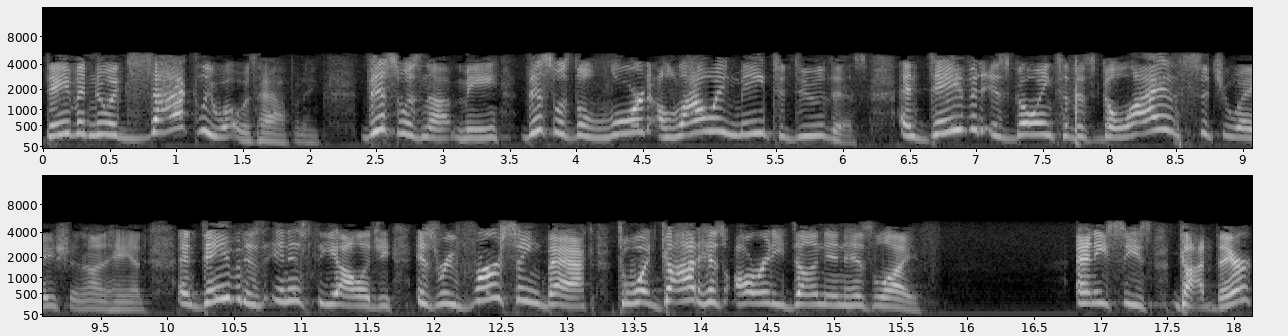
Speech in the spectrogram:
David knew exactly what was happening. This was not me. This was the Lord allowing me to do this. And David is going to this Goliath situation on hand. And David is in his theology, is reversing back to what God has already done in his life. And he sees God there,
